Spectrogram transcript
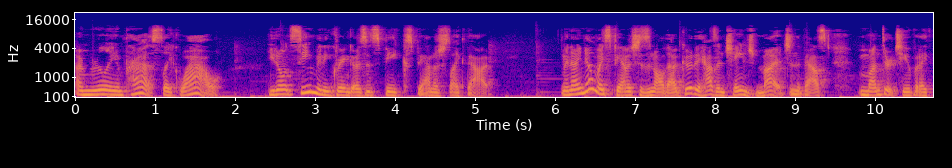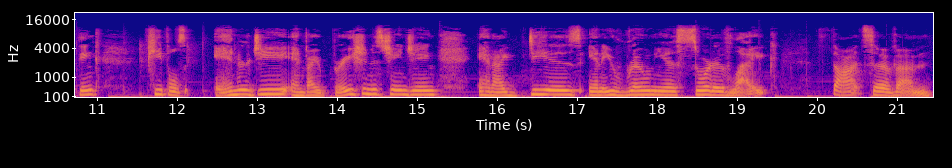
I'm really impressed. Like, wow. You don't see many gringos that speak Spanish like that. And I know my Spanish isn't all that good. It hasn't changed much in the past month or two, but I think people's energy and vibration is changing and ideas and erroneous sort of like thoughts of um,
